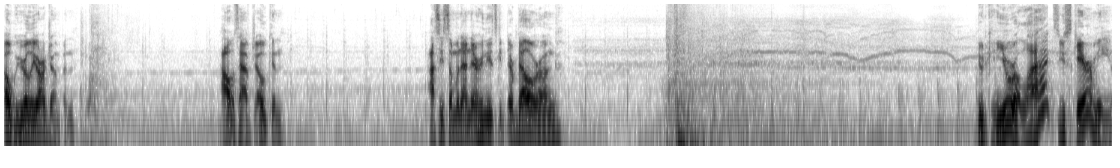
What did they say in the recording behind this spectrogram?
Oh, we really are jumping. I was half joking. I see someone down there who needs to get their bell rung. Dude, can you relax? You scare me.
